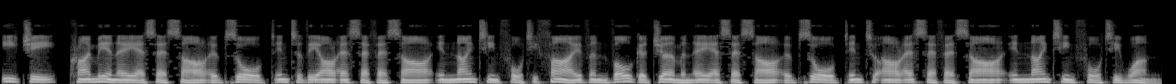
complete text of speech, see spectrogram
e.g., Crimean ASSR absorbed into the RSFSR in 1945 and Volga German German ASSR absorbed into RSFSR in 1941.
